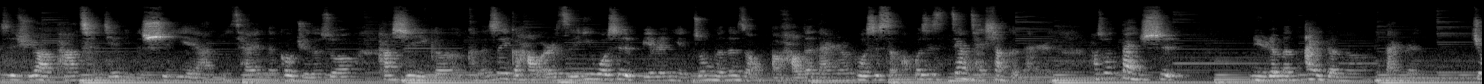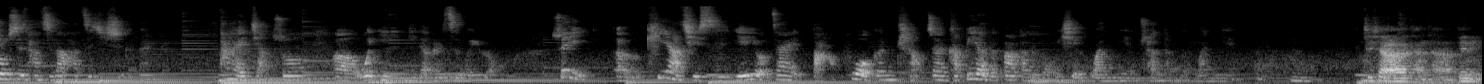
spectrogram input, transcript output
是需要他承接你的事业啊，你才能够觉得说他是一个可能是一个好儿子，亦或是别人眼中的那种呃好的男人或是什么，或是这样才像个男人。他说，但是女人们爱的呢，男人就是他知道他自己是个男人。他还讲说，呃，我以你的儿子为荣，所以。呃，Kia 其实也有在打破跟挑战卡比亚的爸爸的某一些观念，传统的观念。嗯，接下来要谈谈电影。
